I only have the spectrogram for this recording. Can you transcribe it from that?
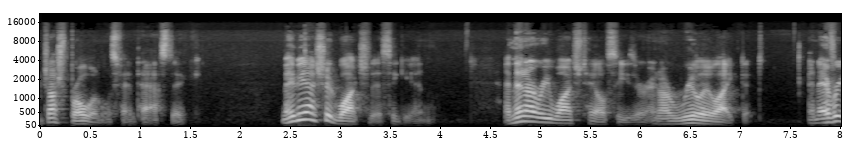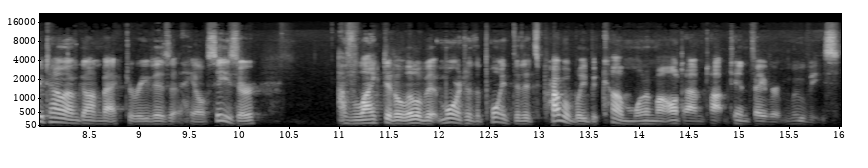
Josh Brolin was fantastic. Maybe I should watch this again. And then I rewatched Hail Caesar and I really liked it. And every time I've gone back to revisit Hail Caesar, I've liked it a little bit more to the point that it's probably become one of my all-time top 10 favorite movies.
